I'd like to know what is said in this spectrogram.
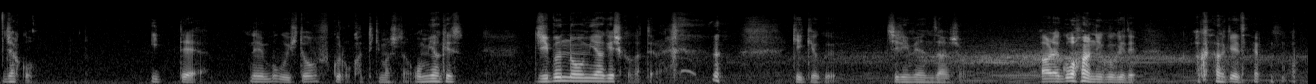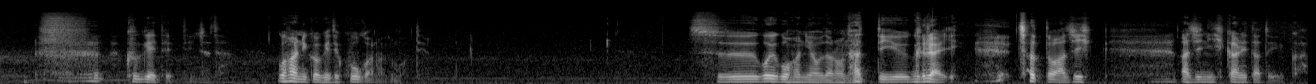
じゃこ。行ってで僕一袋買ってきました。お土産自分のお土産しか買ってない。結局ちりめん山椒あれご飯にかけてかけてくげてって言っちゃった。ご飯にかけて食おうかなと思って。すごいご飯に合うだろうなっていうぐらいちょっと味味に惹かれたというか。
